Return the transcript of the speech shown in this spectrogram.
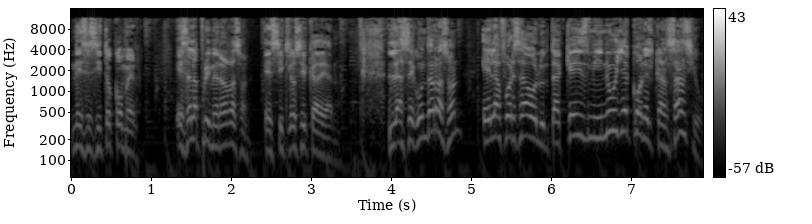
necesito comer. Esa es la primera razón, el ciclo circadiano. La segunda razón es la fuerza de voluntad que disminuye con el cansancio.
